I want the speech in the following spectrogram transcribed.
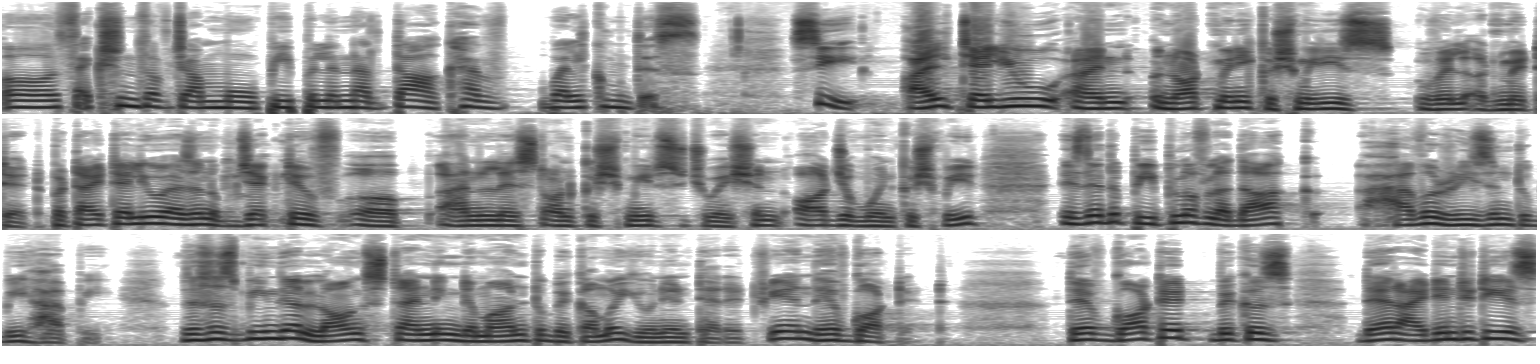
uh, sections of jammu people in ladakh have welcomed this See, I'll tell you, and not many Kashmiris will admit it, but I tell you as an objective uh, analyst on Kashmir situation or Jammu and Kashmir, is that the people of Ladakh have a reason to be happy. This has been their long standing demand to become a union territory, and they have got it. they've got it because their identity is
